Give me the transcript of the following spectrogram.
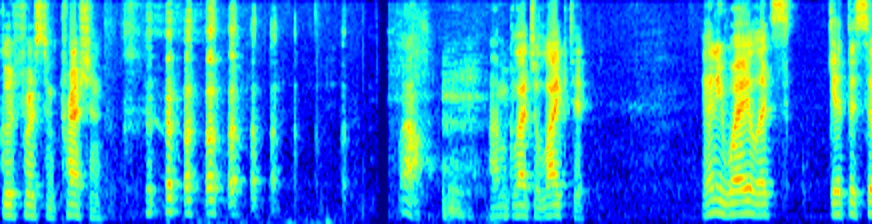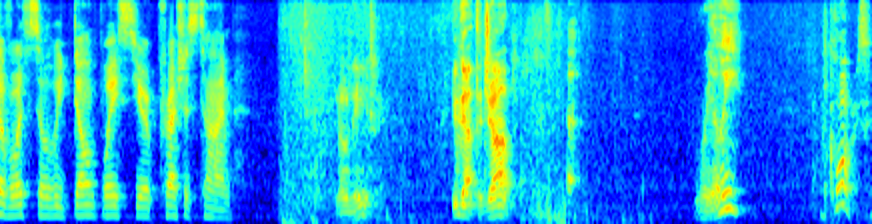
good first impression. well, I'm glad you liked it. Anyway, let's get this over with so we don't waste your precious time. No need. You got the job. Uh, really? Of course.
